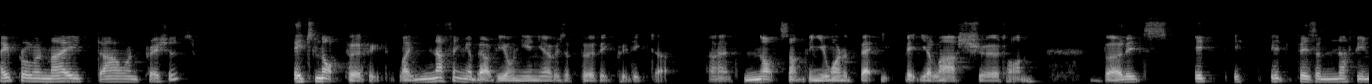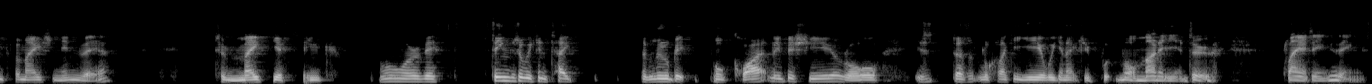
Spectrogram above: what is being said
April and May Darwin pressures. It's not perfect. Like nothing about the El Nino is a perfect predictor. Uh, it's not something you want to bet bet your last shirt on, but it's it it, it there's enough information in there to make you think, oh, are there things that we can take a little bit more quietly this year, or is, does it look like a year we can actually put more money into planting things?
